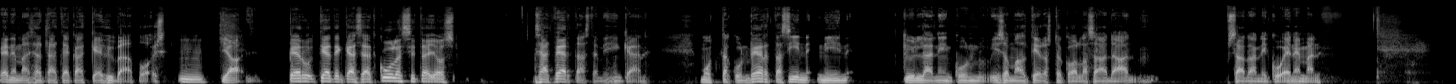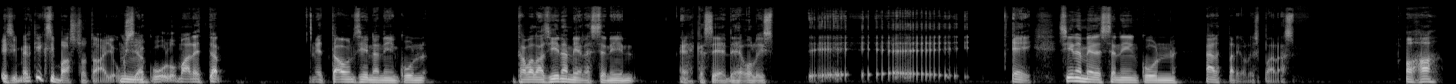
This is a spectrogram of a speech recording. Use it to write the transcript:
enemmän sieltä lähtee kaikkea hyvää pois. Mm. Ja peru, tietenkään sä et kuule sitä, jos sä et vertaa sitä mihinkään. Mutta kun vertasin, niin kyllä niin kuin isommalla tiedostokolla saadaan, saadaan niin kuin enemmän esimerkiksi bassotaajuuksia Mm. kuulumaan, että, että on siinä niin kuin, tavallaan siinä mielessä niin ehkä CD olisi, ei, siinä mielessä niin kuin älppäri olisi paras. Aha.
